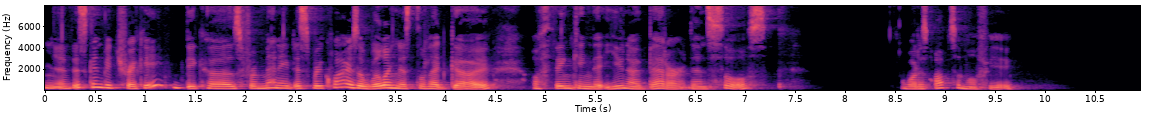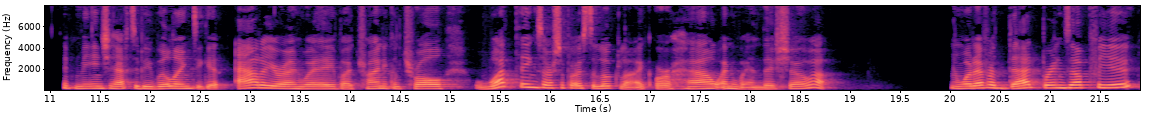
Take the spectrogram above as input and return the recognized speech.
Now, this can be tricky because for many, this requires a willingness to let go of thinking that you know better than Source what is optimal for you. It means you have to be willing to get out of your own way by trying to control what things are supposed to look like or how and when they show up. And whatever that brings up for you,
